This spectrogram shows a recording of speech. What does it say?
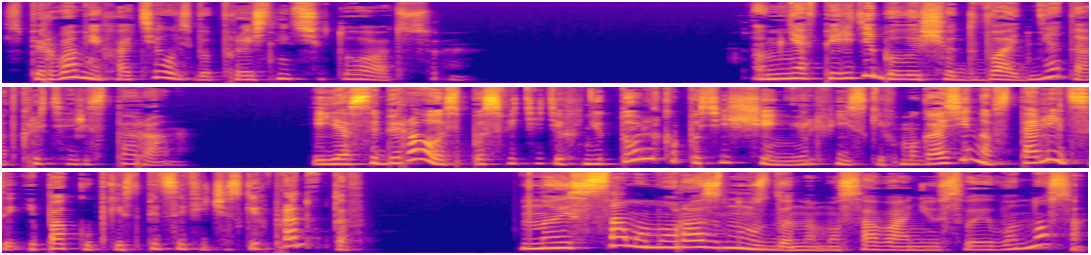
Сперва мне хотелось бы прояснить ситуацию. У меня впереди было еще два дня до открытия ресторана. И я собиралась посвятить их не только посещению эльфийских магазинов столицы и покупке специфических продуктов, но и самому разнузданному сованию своего носа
